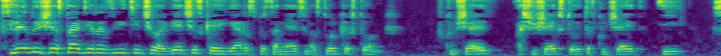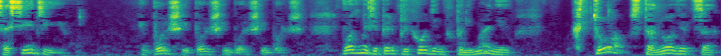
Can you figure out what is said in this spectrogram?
Следующая стадия развития человеческое я распространяется настолько, что он включает, ощущает, что это включает и соседей его. И больше, и больше, и больше, и больше. Вот мы теперь приходим к пониманию, кто становится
